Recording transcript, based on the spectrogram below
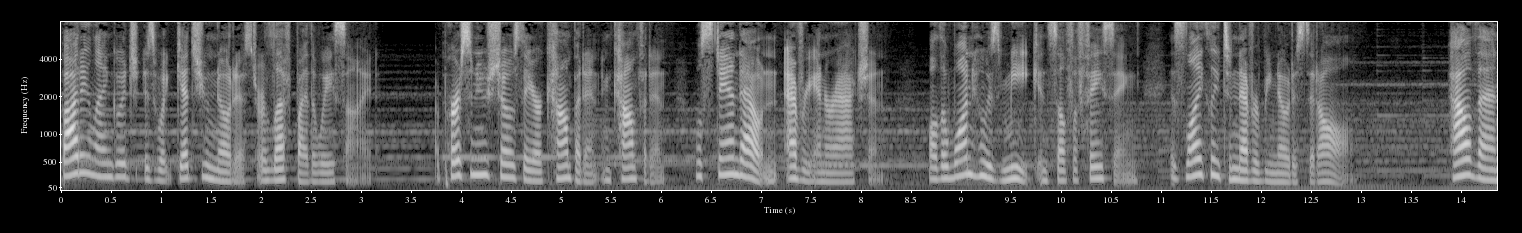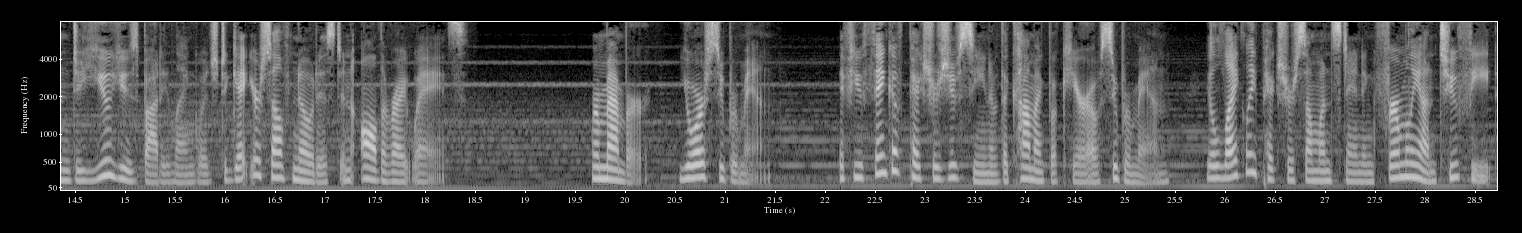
Body language is what gets you noticed or left by the wayside. A person who shows they are competent and confident will stand out in every interaction, while the one who is meek and self effacing is likely to never be noticed at all. How then do you use body language to get yourself noticed in all the right ways? Remember, you're Superman. If you think of pictures you've seen of the comic book hero Superman, you'll likely picture someone standing firmly on two feet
